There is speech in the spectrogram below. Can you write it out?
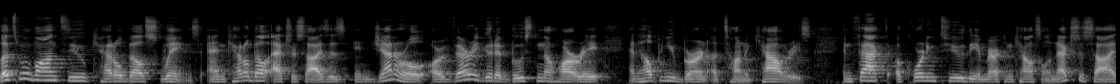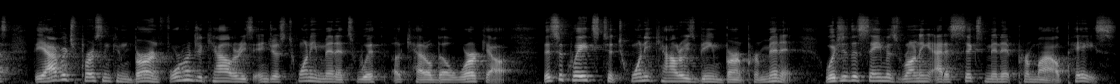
Let's move on to kettlebell swings. And kettlebell exercises in general are very good at boosting the heart rate and helping you burn a ton of calories. In fact, according to the American Council on Exercise, the average person can burn 400 calories in just 20 minutes with a kettlebell workout. This equates to 20 calories being burnt per minute, which is the same as running at a 6 minute per mile pace.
